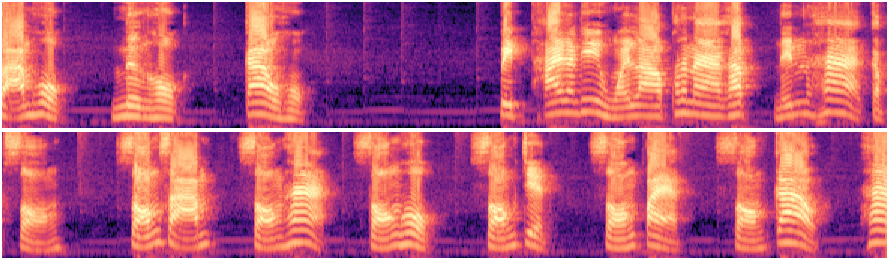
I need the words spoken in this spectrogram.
36 16 96 ปิดท้ายกันที่หวยลาวพัฒนาครับ เน้น 5 กับ 2 2 3 2 5 2 6 2 7 2 8 2 9 5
